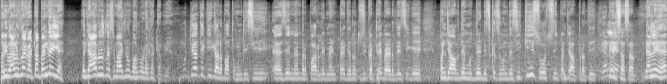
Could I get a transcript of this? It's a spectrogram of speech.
ਪਰਿਵਾਰ ਨੂੰ ਤਾਂ ਘਾਟਾ ਪੈਂਦਾ ਹੀ ਹੈ। ਪੰਜਾਬ ਨੂੰ ਤੇ ਸਮਾਜ ਨੂੰ ਬਹੁਤ ਵੱਡਾ ਘਾਟਾ ਪਿਆ। ਮੁੱਦਿਆਂ ਤੇ ਕੀ ਗੱਲਬਾਤ ਹੁੰਦੀ ਸੀ? ਐਜ਼ ਏ ਮੈਂਬਰ ਪਾਰਲੀਮੈਂਟ ਜਦੋਂ ਤੁਸੀਂ ਇਕੱਠੇ ਬੈਠਦੇ ਸੀਗੇ ਪੰਜਾਬ ਦੇ ਮੁੱਦੇ ਡਿਸਕਸ ਹੁੰਦੇ ਸੀ ਕੀ ਸੋਚ ਸੀ ਪੰਜਾਬ ਪ੍ਰਤੀ? ਢੀਂਡਸਾ ਸਾਹਿਬ। ਗੱਲ ਇਹ ਹੈ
